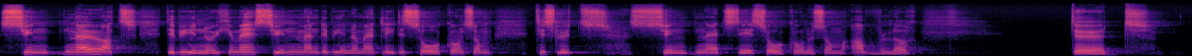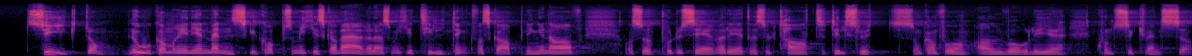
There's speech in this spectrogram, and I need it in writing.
synden òg, at det begynner jo ikke med synd, men det begynner med et lite såkorn som til slutt Synden er et sted såkornet som avler død, sykdom. Noe kommer inn i en menneskekropp som ikke skal være der, som ikke er tiltenkt for skapningen av. Og så produserer det et resultat til slutt som kan få alvorlige konsekvenser.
